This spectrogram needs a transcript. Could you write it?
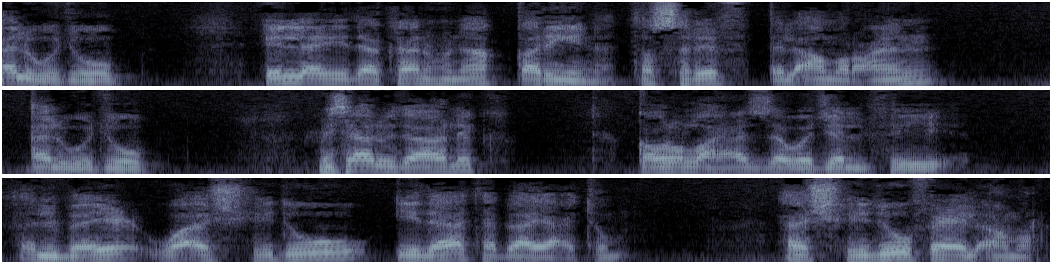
الوجوب إلا إذا كان هناك قرينة تصرف الأمر عن الوجوب. مثال ذلك قول الله عز وجل في البيع وأشهدوا إذا تبايعتم أشهدوا فعل أمر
